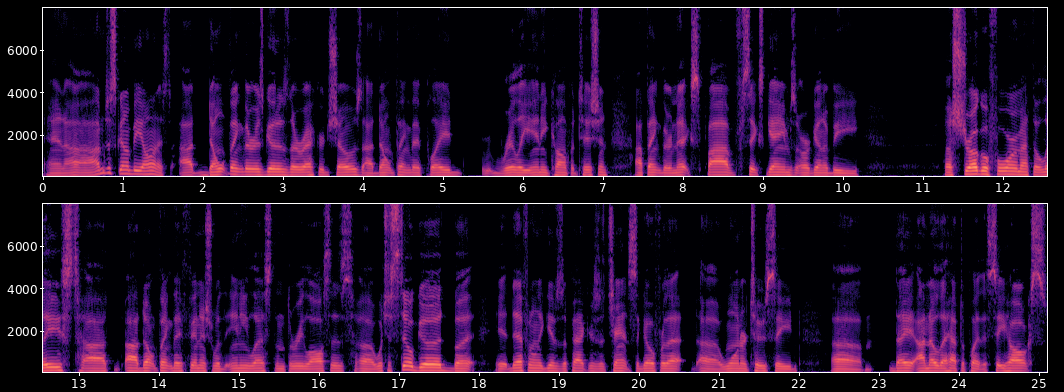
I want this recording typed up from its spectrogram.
And I, I'm just going to be honest. I don't think they're as good as their record shows. I don't think they've played really any competition. I think their next five, six games are going to be a struggle for them at the least. I I don't think they finish with any less than three losses, uh, which is still good, but it definitely gives the Packers a chance to go for that uh, one or two seed. Uh, they I know they have to play the Seahawks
